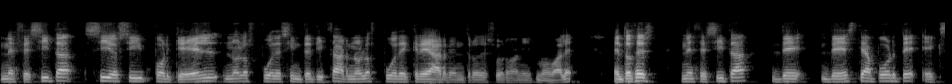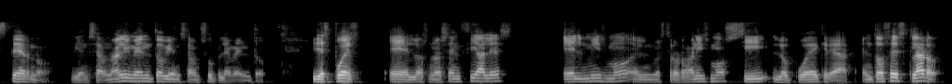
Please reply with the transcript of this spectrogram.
necesita sí o sí porque él no los puede sintetizar, no los puede crear dentro de su organismo, ¿vale? Entonces necesita de, este aporte externo, bien sea un alimento, bien sea un suplemento. Y después, eh, los no esenciales, él mismo, en nuestro organismo, sí lo puede crear. Entonces, claro,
